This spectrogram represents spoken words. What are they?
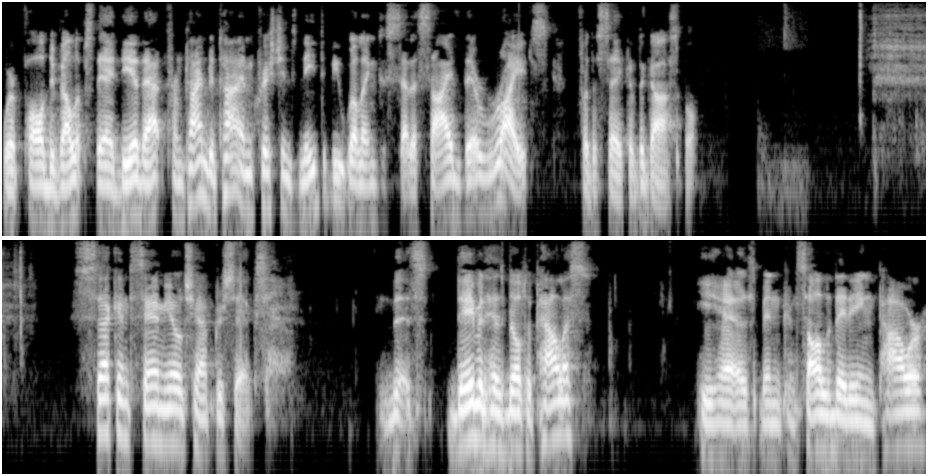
where Paul develops the idea that from time to time, Christians need to be willing to set aside their rights for the sake of the gospel. 2 Samuel chapter 6. This, David has built a palace he has been consolidating power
